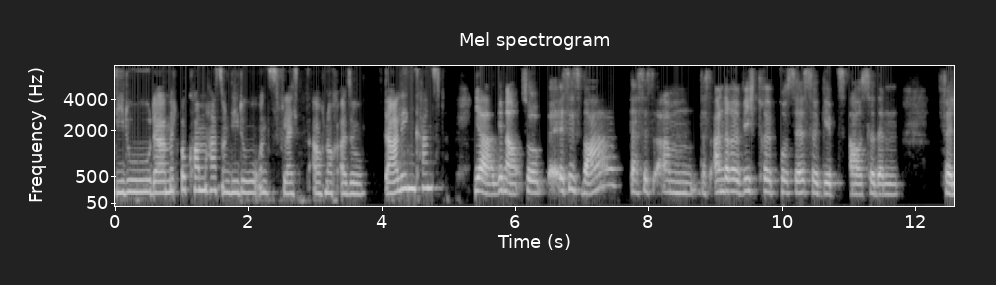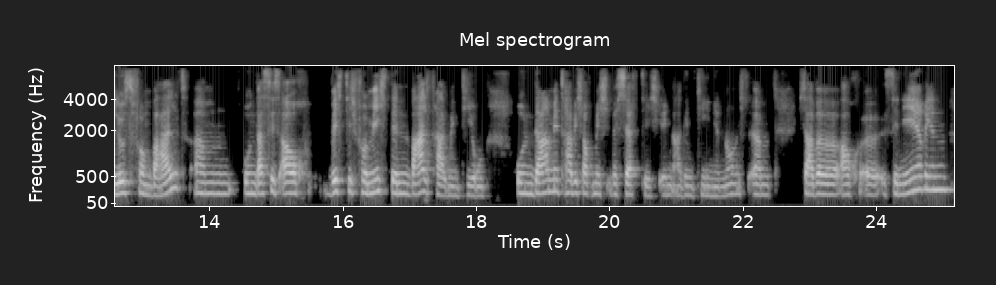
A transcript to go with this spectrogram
die du da mitbekommen hast und die du uns vielleicht auch noch also darlegen kannst? Ja, genau. So, es ist wahr, dass es ähm, dass andere wichtige Prozesse gibt außer dem Verlust vom Wald. Ähm, und das ist auch wichtig für mich, den Waldfragmentierung. Und damit habe ich auch mich beschäftigt in Argentinien. Ne? Ich, ähm, ich habe auch äh, Szenarien,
